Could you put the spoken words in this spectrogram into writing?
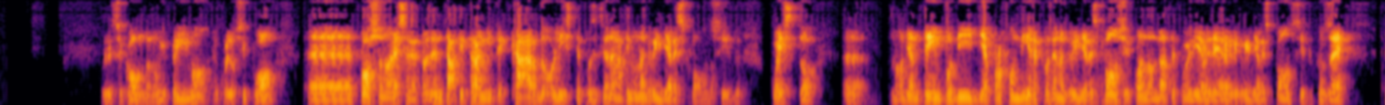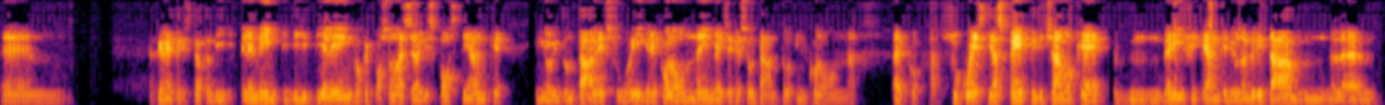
il secondo, non il primo, e quello si può, eh, possono essere presentati tramite card o liste posizionate in una griglia responsive. Questo eh, non abbiamo tempo di, di approfondire cos'è una griglia responsive, quando andate poi lì a vedere le griglie responsive cos'è, ehm, capirete che si tratta di elementi di, di elenco che possono essere disposti anche in orizzontale su righe e colonne invece che soltanto in colonna. Ecco, su questi aspetti diciamo che mh, verifiche anche di usabilità mh,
